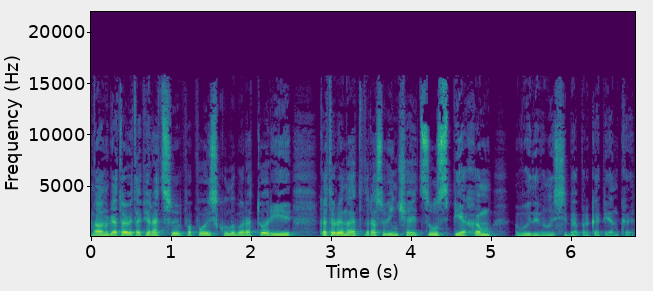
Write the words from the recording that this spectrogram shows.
Он готовит операцию по поиску лаборатории, которая на этот раз увенчается успехом, выдавил из себя Прокопенко.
